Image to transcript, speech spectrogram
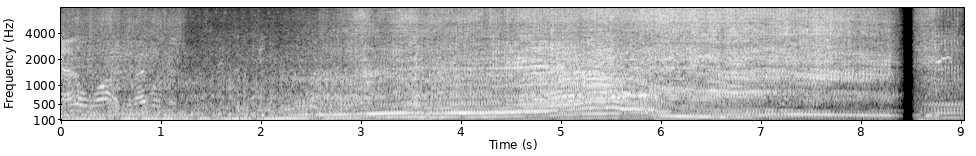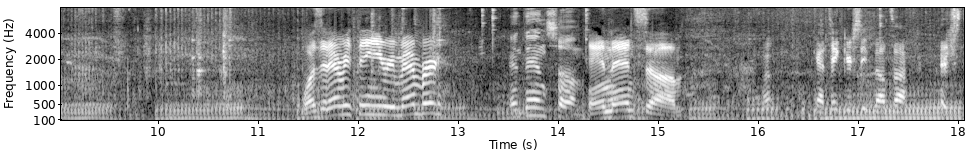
I don't know why, but I wasn't. Was it everything you remembered? And then some. And then some. Gotta take your seatbelts off first.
